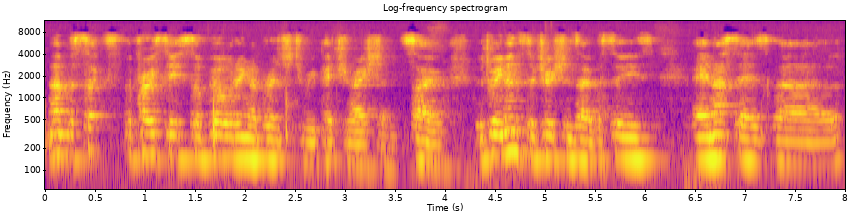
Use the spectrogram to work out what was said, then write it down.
number six, the process of building a bridge to repatriation. So, between institutions overseas and us as the,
